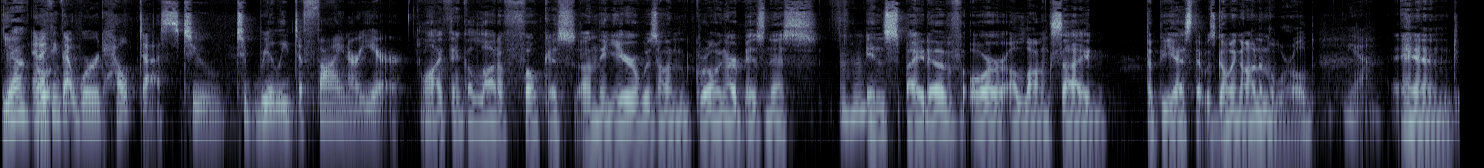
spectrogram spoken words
Yeah. and i think that word helped us to to really define our year. Well, I think a lot of focus on the year was on growing our business mm-hmm. in spite of or alongside the BS that was going on in the world. yeah. And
